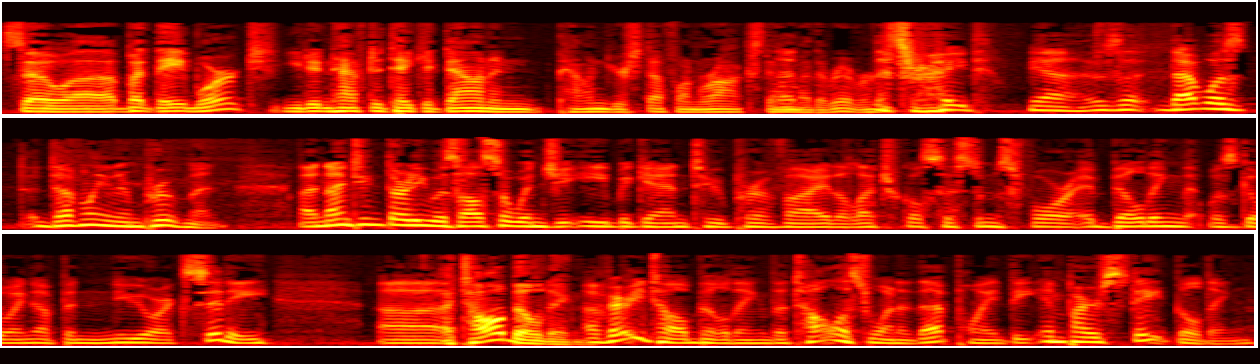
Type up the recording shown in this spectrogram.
So, uh, but they worked. You didn't have to take it down and pound your stuff on rocks down by the river. That's right. Yeah, it was a, that was definitely an improvement. Uh, 1930 was also when GE began to provide electrical systems for a building that was going up in New York City. A tall building. A very tall building, the tallest one at that point, the Empire State Building.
